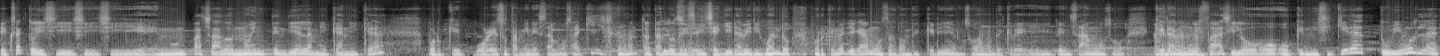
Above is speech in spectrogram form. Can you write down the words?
Exacto, y si, si, si en un pasado no entendía la mecánica, porque por eso también estamos aquí, ¿no? tratando de Sí. seguir averiguando, porque no llegamos a donde queríamos o a donde pensamos, o que era Ajá, muy ajá. fácil, o, que ni siquiera tuvimos la,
